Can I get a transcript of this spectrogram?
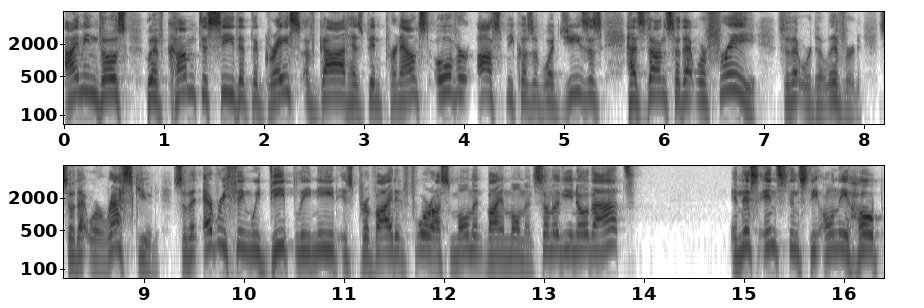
I mean those who have come to see that the grace of God has been pronounced over us because of what Jesus has done so that we're free, so that we're delivered, so that we're rescued, so that everything we deeply need is provided for us moment by moment. Some of you know that. In this instance, the only hope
